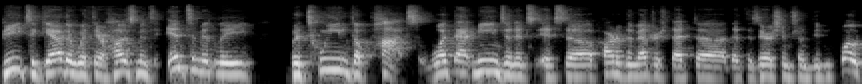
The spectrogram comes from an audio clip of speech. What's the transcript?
be together with their husbands intimately between the pots. What that means, and it's it's a part of the medrash that uh, that the Zera Shimshon didn't quote,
